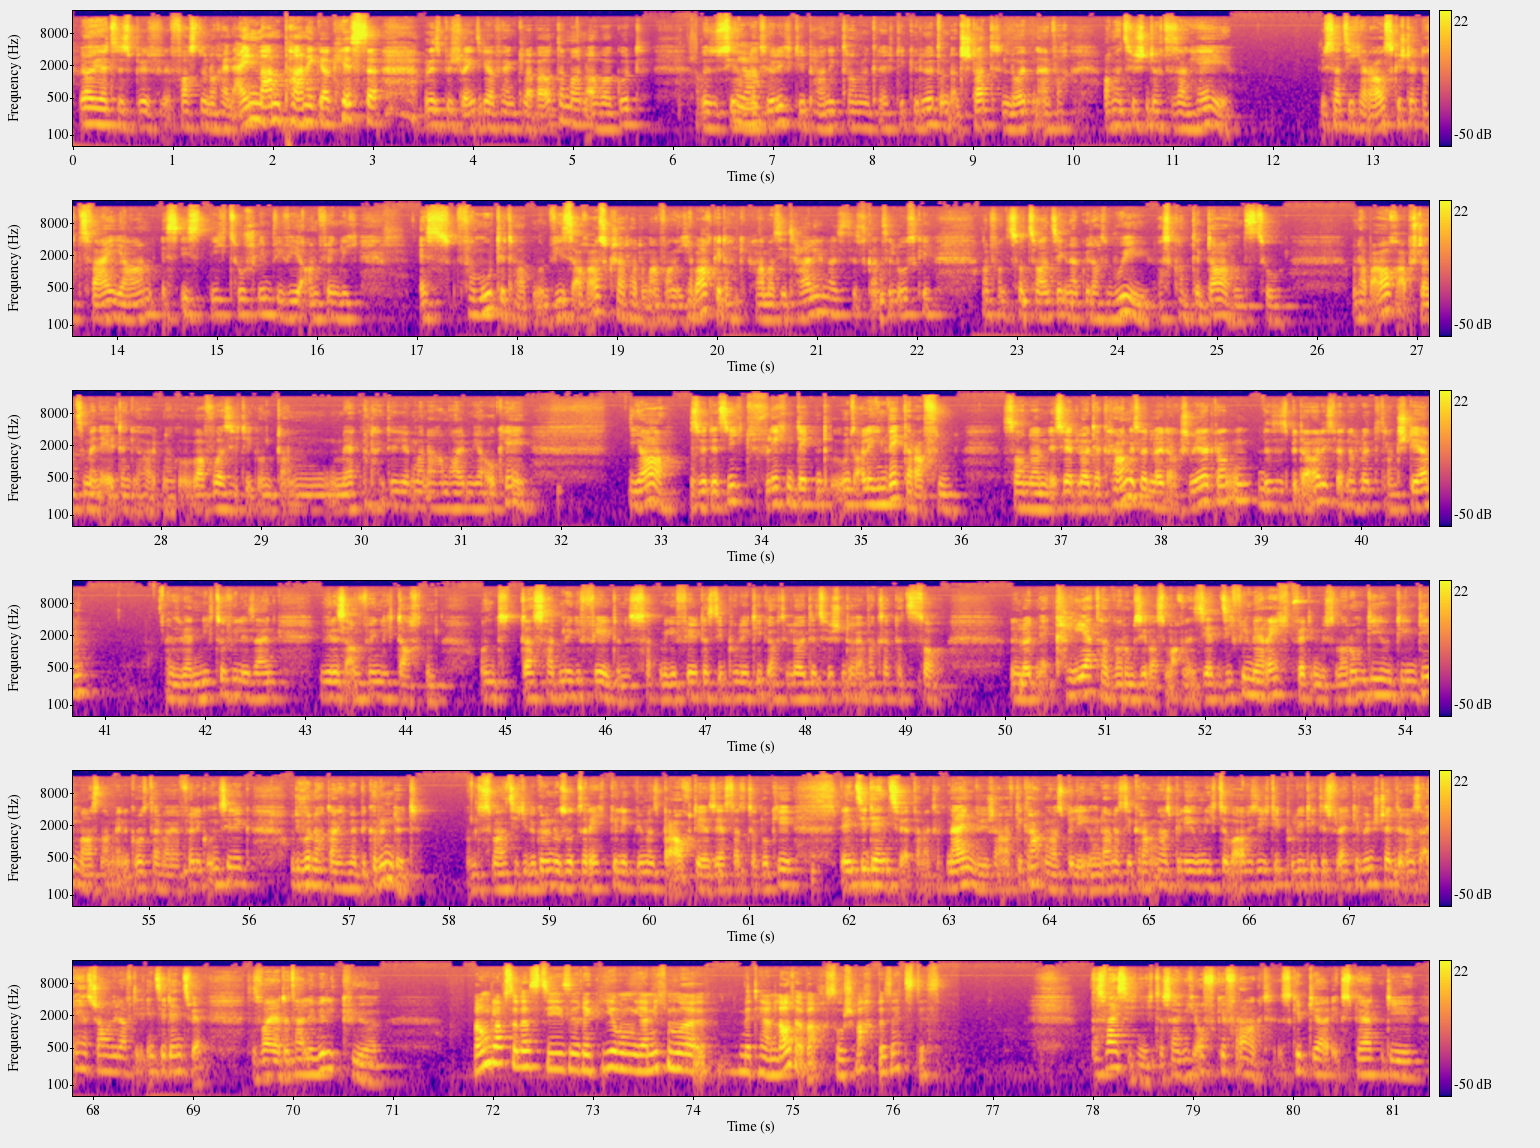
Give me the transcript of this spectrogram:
Ja, jetzt ist fast nur noch ein Ein-Mann-Panikorchester und es beschränkt sich auf einen Klabautermann, aber gut. Also sie haben ja. natürlich die Paniktrommeln kräftig gerührt und anstatt den Leuten einfach auch mal zwischendurch zu sagen, hey, es hat sich herausgestellt nach zwei Jahren, es ist nicht so schlimm, wie wir anfänglich es vermutet hatten und wie es auch ausgeschaut hat am Anfang. Ich habe auch gedacht, ich kam aus Italien, als das Ganze losging, Anfang 2020 und habe gedacht, ui, was kommt denn da auf uns zu? Und habe auch Abstand zu meinen Eltern gehalten war vorsichtig und dann merkt man halt irgendwann nach einem halben Jahr, okay, ja, es wird jetzt nicht flächendeckend uns alle hinwegraffen, sondern es werden Leute erkranken, es werden Leute auch schwer erkranken, das ist bedauerlich, es werden auch Leute daran sterben. Also werden nicht so viele sein, wie wir das anfänglich dachten. Und das hat mir gefehlt. Und es hat mir gefehlt, dass die Politik auch die Leute zwischendurch einfach gesagt hat, so, den Leuten erklärt hat, warum sie was machen. Sie hätten sich viel mehr rechtfertigen müssen, warum die und die und die Maßnahmen. Ein Großteil war ja völlig unsinnig und die wurden auch gar nicht mehr begründet. Und das war sich die Begründung so zurechtgelegt, wie man es brauchte. Also erst hat es gesagt, okay, der Inzidenzwert. Dann hat er gesagt, nein, wir schauen auf die Krankenhausbelegung. Und dann, als die Krankenhausbelegung nicht so war, wie sich die Politik das vielleicht gewünscht hätte, dann gesagt, ah, jetzt schauen wir wieder auf den Inzidenzwert. Das war ja totale Willkür. Warum glaubst du, dass diese Regierung ja nicht nur mit Herrn Lauterbach so schwach besetzt ist? Das weiß ich nicht, das habe ich mich oft gefragt. Es gibt ja Experten, die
